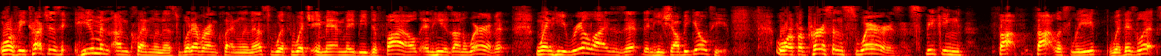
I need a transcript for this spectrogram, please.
Or if he touches human uncleanliness, whatever uncleanliness with which a man may be defiled, and he is unaware of it, when he realizes it, then he shall be guilty. Or if a person swears, speaking thought, thoughtlessly with his lips,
